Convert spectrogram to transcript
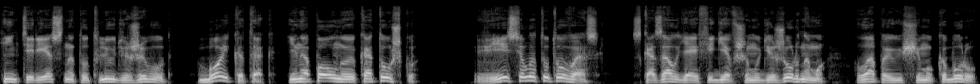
интересно тут люди живут. Бойко так и на полную катушку. Весело тут у вас, сказал я офигевшему дежурному, лапающему кобуру.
